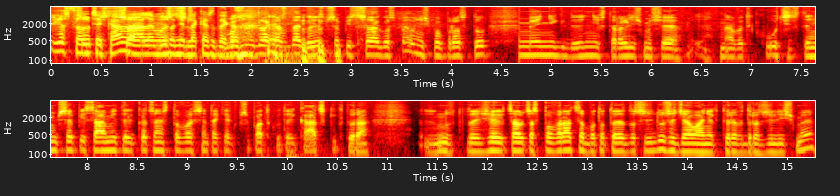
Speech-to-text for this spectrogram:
jest są przepis, ciekawe, trzeba, ale może jest, nie dla każdego. Może nie dla każdego. Jest przepis, trzeba go spełnić po prostu. My nigdy nie staraliśmy się nawet kłócić z tymi przepisami, tylko często właśnie tak jak w przypadku tej kaczki, która no, tutaj się cały czas powraca, bo to, to jest dosyć duże działanie, które wdrożyliśmy.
